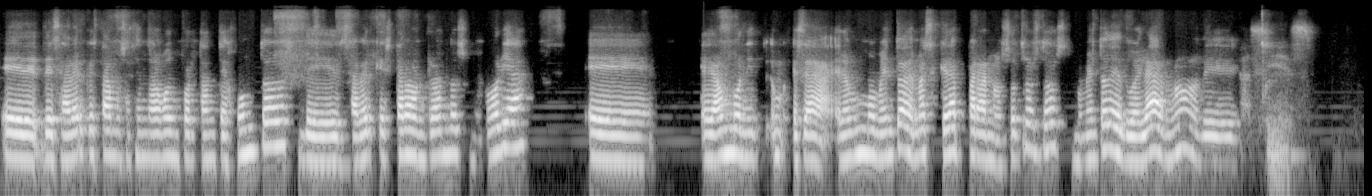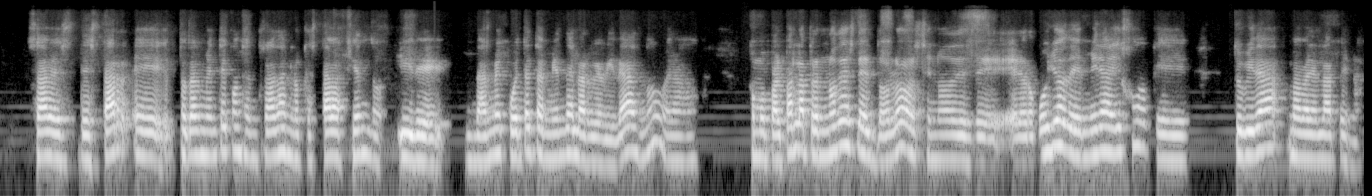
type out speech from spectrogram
eh, de saber que estábamos haciendo algo importante juntos, de saber que estaba honrando su memoria. Eh, era un bonito, o sea, era un momento además que era para nosotros dos, un momento de duelar, ¿no? De, Así es. ¿Sabes? De estar eh, totalmente concentrada en lo que estaba haciendo y de darme cuenta también de la realidad, ¿no? Era como palparla, pero no desde el dolor, sino desde el orgullo de, mira, hijo, que tu vida va a valer la pena.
